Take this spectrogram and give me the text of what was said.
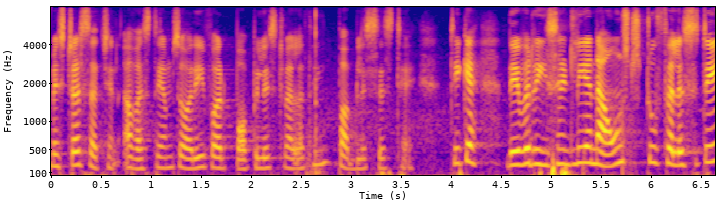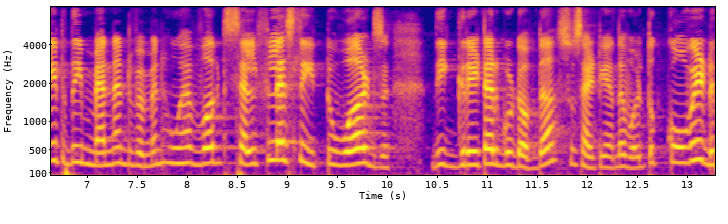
Mr. Sachin Avasthi. I'm sorry for populist wala thing. Publicist hai. ठीक है they were recently announced to felicitate the men and women who have worked selflessly towards the greater good of the society and the world तो covid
